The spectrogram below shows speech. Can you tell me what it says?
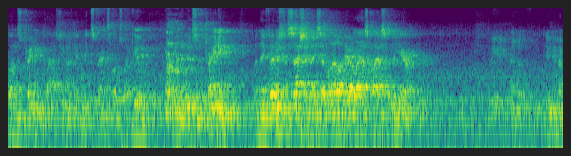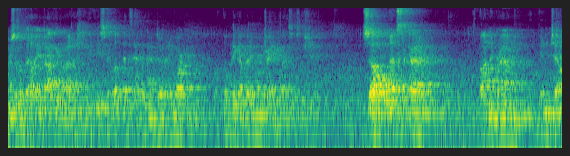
one's training class, you know, the experienced folks like you, going to do some training. When they finished the session, they said, well, that'll be our last class for the year. And the union member said, what the hell are you talking about? He said, well, that's it, we're not doing any more, opening up any more training classes this year. So that's the kind of on-the-ground intel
